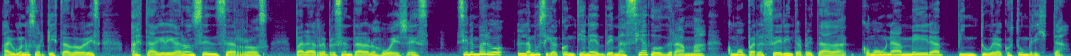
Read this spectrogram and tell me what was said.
algunos orquestadores hasta agregaron cencerros para representar a los bueyes. Sin embargo, la música contiene demasiado drama como para ser interpretada como una mera pintura costumbrista.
